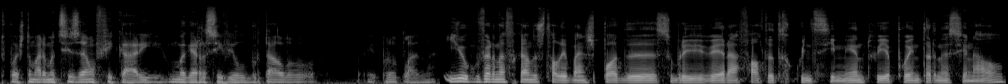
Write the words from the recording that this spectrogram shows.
depois tomar uma decisão, ficar e uma guerra civil brutal por outro lado. É? E o governo afegão dos talibãs pode sobreviver à falta de reconhecimento e apoio internacional?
